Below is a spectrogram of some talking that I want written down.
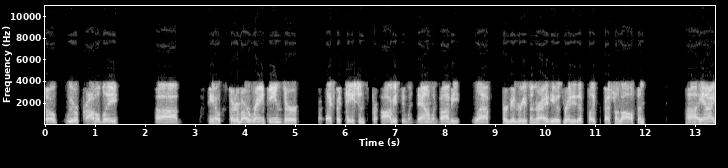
So we were probably, uh, you know, sort of our rankings or expectations obviously went down when Bobby left for good reason, right? He was ready to play professional golf and, uh, and I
